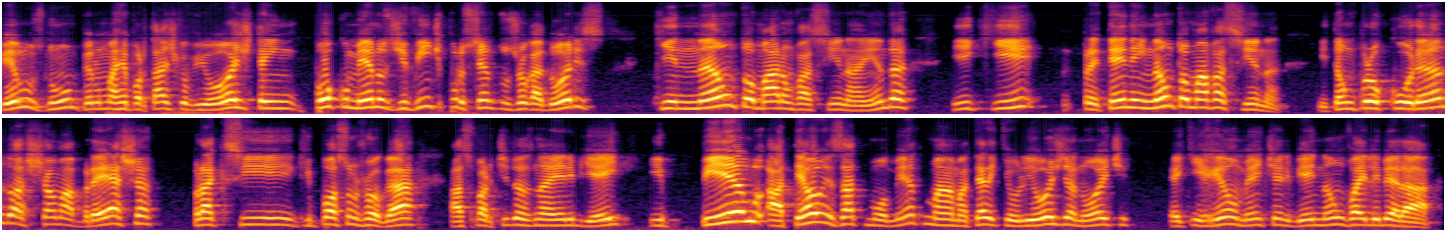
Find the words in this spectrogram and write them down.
pelos números, por uma reportagem que eu vi hoje, tem pouco menos de 20% dos jogadores que não tomaram vacina ainda e que pretendem não tomar vacina. E estão procurando achar uma brecha para que, se, que possam jogar as partidas na NBA. E pelo até o exato momento, uma matéria que eu li hoje à noite, é que realmente a NBA não vai liberar.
